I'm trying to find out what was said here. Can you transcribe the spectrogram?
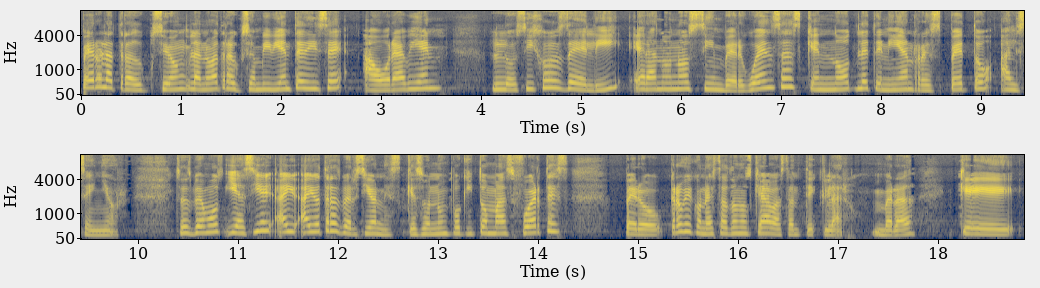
Pero la traducción, la nueva traducción viviente dice, ahora bien, los hijos de Elí eran unos sinvergüenzas que no le tenían respeto al Señor. Entonces vemos, y así hay, hay otras versiones que son un poquito más fuertes, pero creo que con estas dos nos queda bastante claro, ¿verdad? Que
